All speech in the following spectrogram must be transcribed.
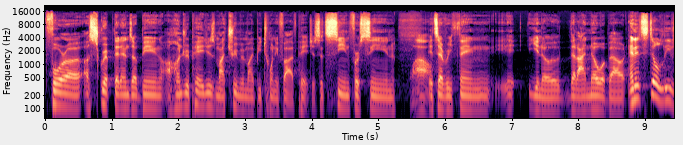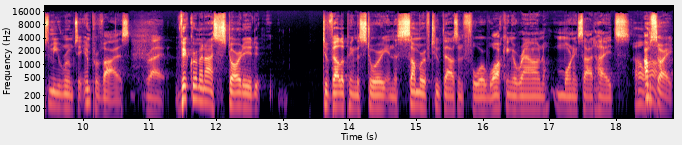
for a, a script that ends up being 100 pages, my treatment might be 25 pages. It's scene for scene. Wow. It's everything, you know, that I know about. And it still leaves me room to improvise. Right. Vikram and I started developing the story in the summer of 2004, walking around Morningside Heights. Oh, I'm wow. sorry,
